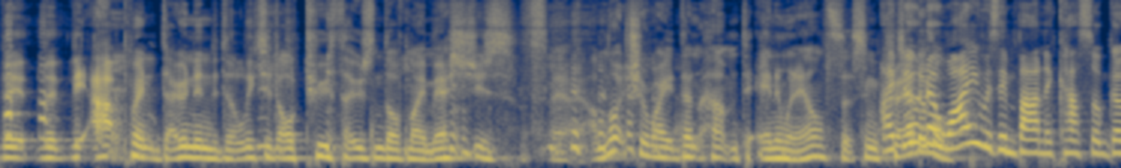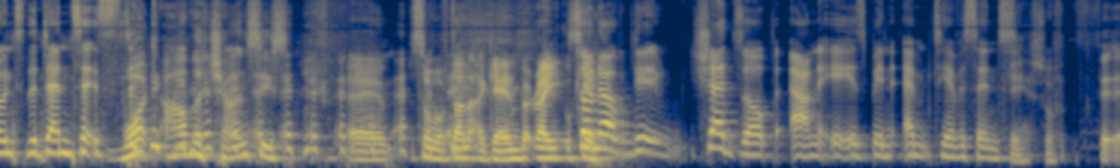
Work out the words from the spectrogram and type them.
the, the the app went down and they deleted all two thousand of my messages. Uh, I'm not sure why it didn't happen to anyone else. It's I don't know why he was in Barnard Castle going to the dentist. What are the chances? Um, so we've done it again, but right. Okay. So no, the shed's up and it has been empty ever since. Okay, so th-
